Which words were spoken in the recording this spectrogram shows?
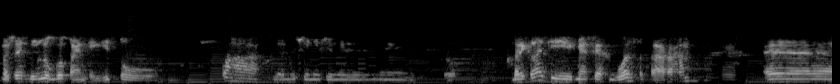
maksudnya dulu gua pengen kayak gitu. Wah kerja di sini sini sini gitu. balik lagi message gua sekarang. Eh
